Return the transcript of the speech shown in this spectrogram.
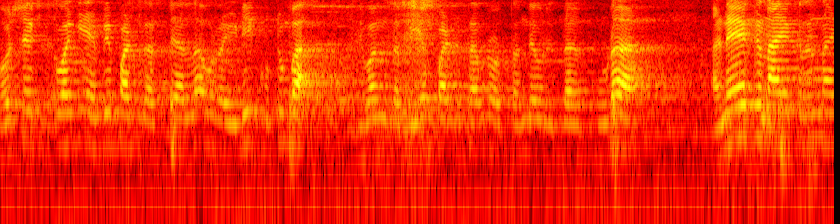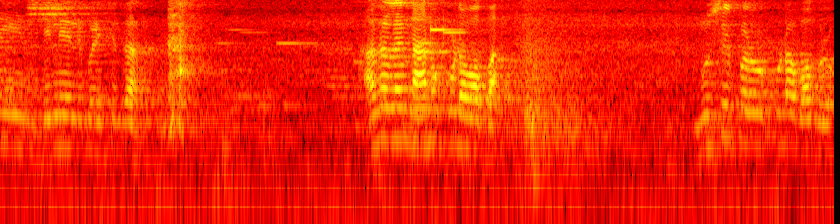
ಬಹುಶೇಖವಾಗಿ ಎಂ ಬಿ ಪಾಟೀಲ್ ಅಷ್ಟೇ ಅಲ್ಲ, ಅವರ ಇಡೀ ಕುಟುಂಬ, ದಿವಂಗತ ಬಿ ಎಂ ಪಾಟೀಲ್ ಸಾಹೇಬರು, ಅವ್ರ ತಂದೆಯವರಿದ್ದಾಗ ಕೂಡ ಅನೇಕ ನಾಯಕರನ್ನು ಈ ಜಿಲ್ಲೆಯಲ್ಲಿ ಬೆಳೆಸಿದ್ದಾರೆ. ಅದರಲ್ಲಿ ನಾನು ಕೂಡ ಒಬ್ಬ. ಮುಷಿಫರು ಕೂಡ ಒಬ್ಬರು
